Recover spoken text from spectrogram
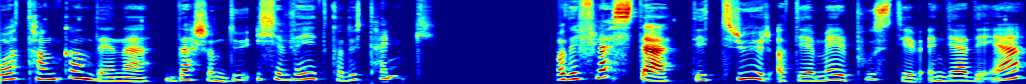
og tankene dine dersom du ikke vet hva du tenker. Og de fleste de tror at de er mer positive enn det de er,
